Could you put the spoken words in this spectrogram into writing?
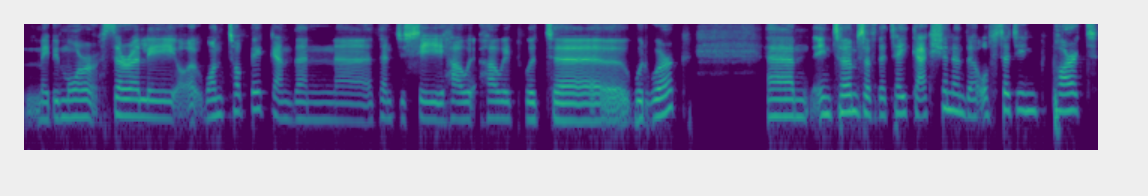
maybe more thoroughly uh, one topic and then uh, then to see how how it would uh, would work. Um, in terms of the take action and the offsetting part,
